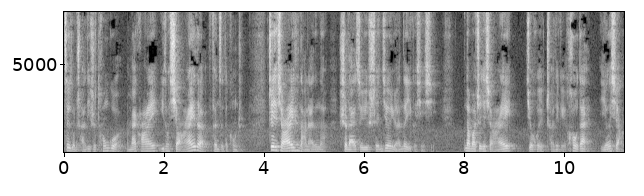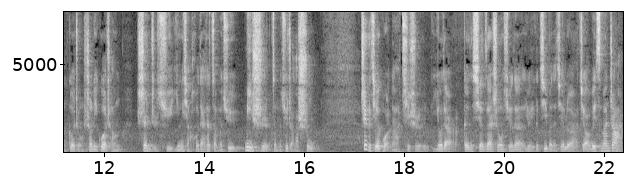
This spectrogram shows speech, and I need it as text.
这种传递是通过 microRNA 一种小 RNA 的分子的控制。这些小 RNA 是哪来的呢？是来自于神经元的一个信息。那么这些小 RNA 就会传递给后代，影响各种生理过程。甚至去影响后代，它怎么去觅食，怎么去找到食物。这个结果呢，其实有点跟现在生物学的有一个基本的结论啊，叫魏斯曼障碍。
